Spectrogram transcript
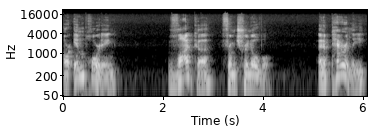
are importing vodka from Chernobyl. And apparently,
